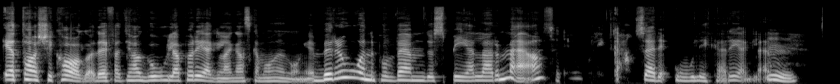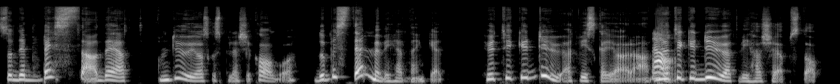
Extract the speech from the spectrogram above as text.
Jag tar Chicago, det är för att jag har googlat på reglerna ganska många gånger. Beroende på vem du spelar med så det är olika. så är det olika regler. Mm. Så det bästa det är att om du och jag ska spela Chicago, då bestämmer vi helt enkelt. Hur tycker du att vi ska göra? Ja. Hur tycker du att vi har köpstopp?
